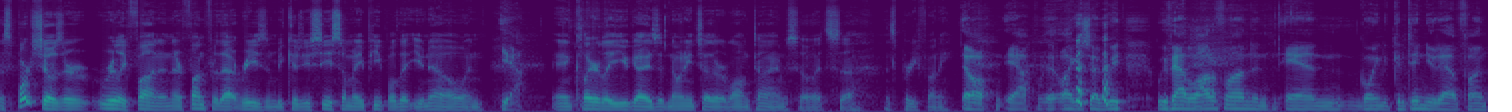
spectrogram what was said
The sports shows are really fun, and they're fun for that reason because you see so many people that you know, and Yeah, and clearly you guys have known each other a long time, so it's uh, it's pretty funny. Oh yeah, like I said, we we've had a lot of fun and and going to continue to have fun.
